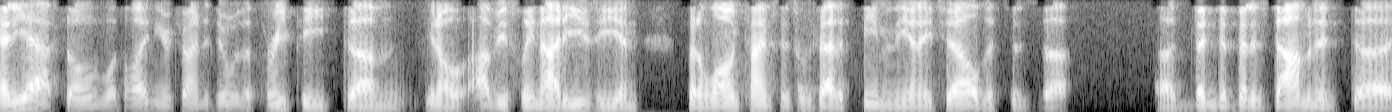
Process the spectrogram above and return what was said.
And yeah, so what the Lightning are trying to do with a three-peat, um, you know, obviously not easy, and it's been a long time since we've had a team in the NHL that's as uh, uh, been been as dominant uh,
